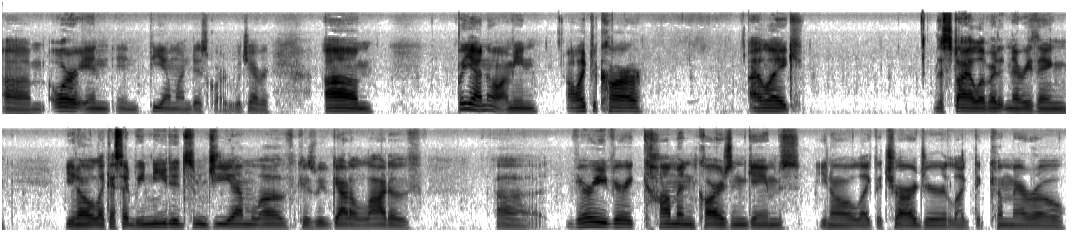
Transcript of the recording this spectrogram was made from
Um, or in, in PM on Discord, whichever. Um, but yeah, no, I mean, I like the car. I like the style of it and everything. You know, like I said, we needed some GM love because we've got a lot of uh, very, very common cars in games. You know, like the Charger, like the Camaro.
